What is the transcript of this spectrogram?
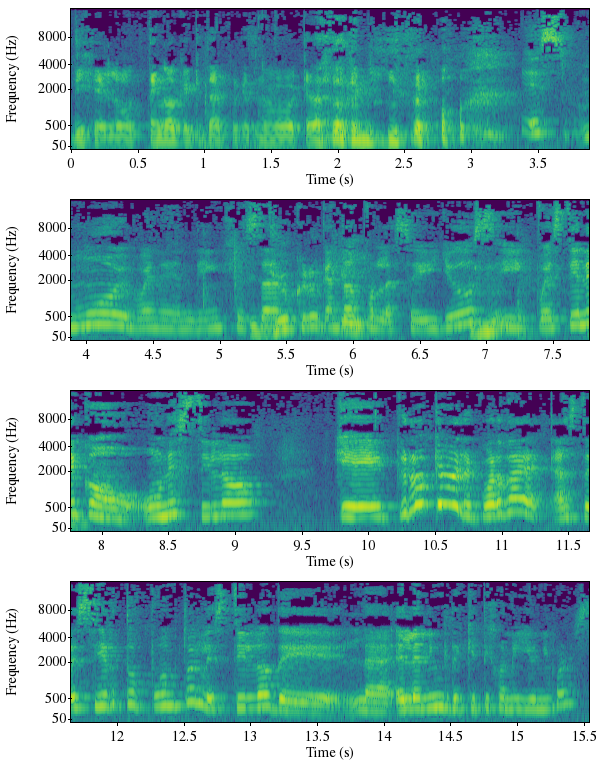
dije, lo tengo que quitar porque si no me voy a quedar dormido. Es muy buen ending. Está Yo creo cantado que- por las seiyus Ujú. y pues tiene como un estilo que creo que me recuerda hasta cierto punto el estilo de la, el ending de Kitty Honey Universe.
